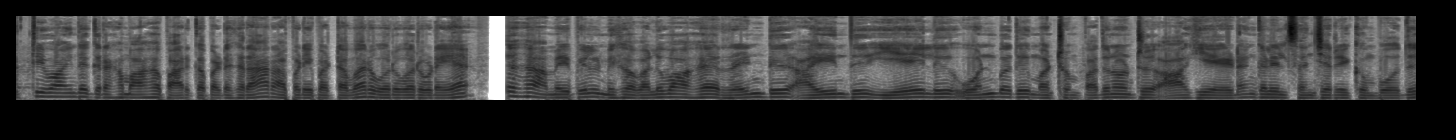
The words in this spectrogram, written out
சக்தி வாய்ந்த கிரகமாக பார்க்கப்படுகிறார். அப்படிப்பட்டவர் ஒருவருடைய புத்தக அமைப்பில் மிக வலுவாக ரெண்டு ஐந்து ஏழு ஒன்பது மற்றும் பதினொன்று ஆகிய இடங்களில் சஞ்சரிக்கும் போது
